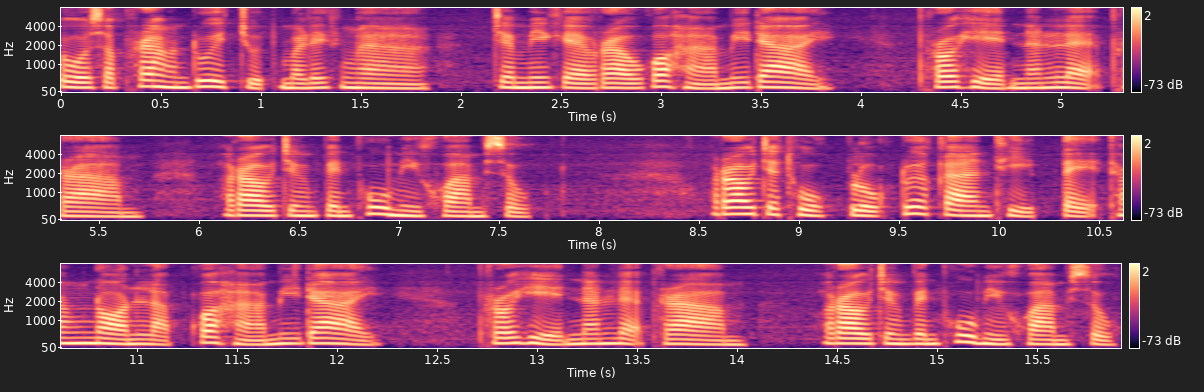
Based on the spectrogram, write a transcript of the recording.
ตัวสะพรั่งด้วยจุดเมล็ดงา จะมีแก่เราก็หาไม่ได้ เพราะเหตุนั้นแหละพรามเราจึงเป็นผู้มีความสุข เราจะถูกปลุกด้วยการถีบเตะทั้งนอนหลับก็หาไม่ได้ เพราะเหตุนั้นแหละพรามเราจึงเป็นผู้มีความสุข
